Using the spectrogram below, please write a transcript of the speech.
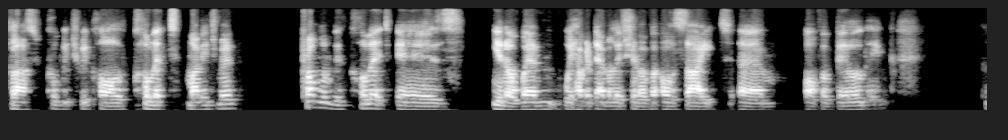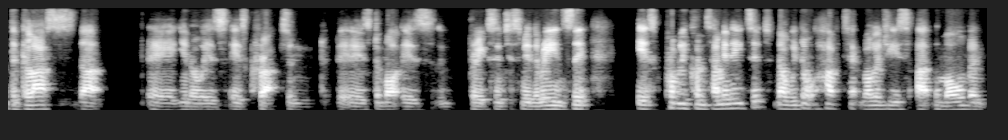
glass, which we call cullet management. Problem with cullet is, you know, when we have a demolition of, of site um, of a building, the glass that uh, you know is is cracked and is is breaks into smithereens. It, it's probably contaminated. Now we don't have technologies at the moment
